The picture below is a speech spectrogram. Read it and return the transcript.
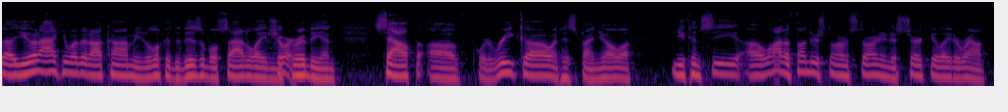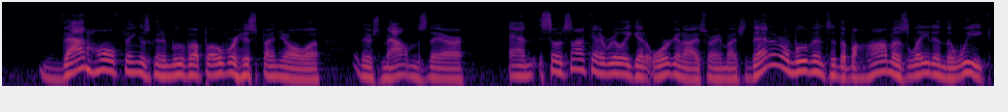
uh, you go to AccuWeather.com and you look at the visible satellite in Sure. the Caribbean, south of Puerto Rico and Hispaniola, you can see a lot of thunderstorms starting to circulate around. That whole thing is going to move up over Hispaniola. There's mountains there. And so it's not going to really get organized very much. Then it'll move into the Bahamas late in the week.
